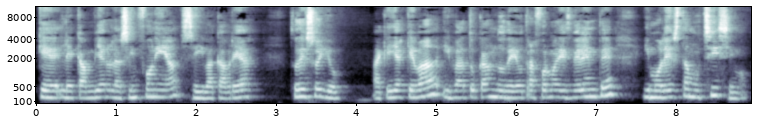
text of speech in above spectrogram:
que le cambiaron la sinfonía se iba a cabrear. Entonces soy yo, aquella que va y va tocando de otra forma diferente y molesta muchísimo.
